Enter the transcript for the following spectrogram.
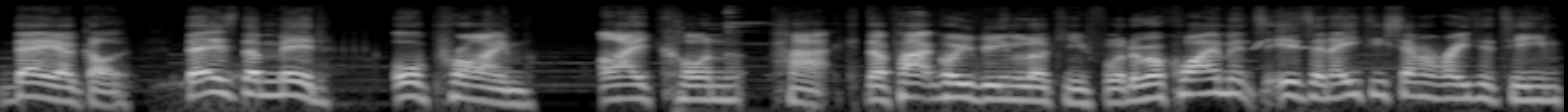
There you go. There's the mid or prime icon pack. The pack we've been looking for. The requirements is an 87 rated team,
